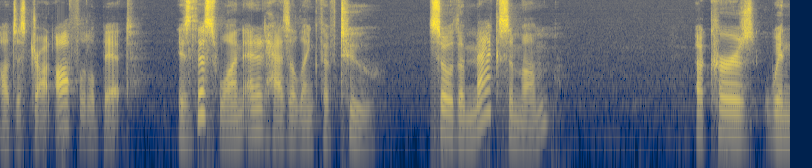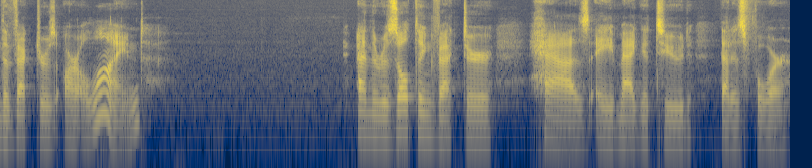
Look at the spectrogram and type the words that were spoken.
I'll just draw it off a little bit, is this one and it has a length of 2. So the maximum occurs when the vectors are aligned and the resulting vector has a magnitude that is 4.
